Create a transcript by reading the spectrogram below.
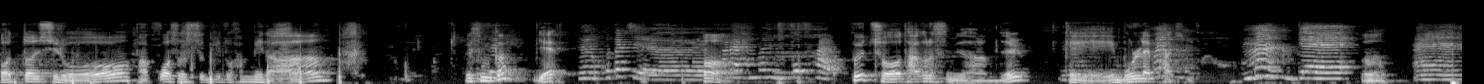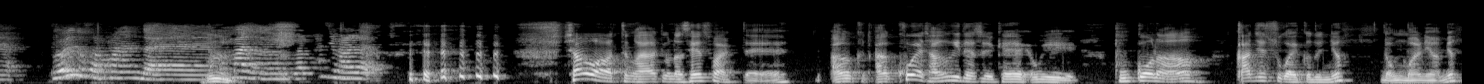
어떤 시로 바꿔서 쓰기도 합니다 됐습니까? 예 저는 코딱지를 어. 하루에 한 번씩 꼭 파요 그렇죠. 다 그렇습니다, 사람들. 오케이. 몰래 파지 거요. 엄마는 그게 어. 에 보여줘서 파는데 음. 엄마는 그걸 파지 말래요 샤워 같은 거 할 때나 세수할 때, 아, 그, 아, 코에 자극이 돼서 이렇게 여기 붓거나 까질 수가 있거든요. 너무 많이 하면.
